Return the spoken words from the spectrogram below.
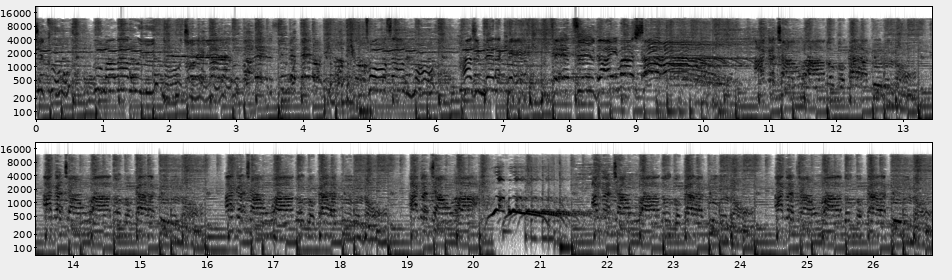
しく生まれる命父さんも初めだけ手伝いました。赤ちゃんはどこから来るの？赤ちゃんはどこから来るの？赤ちゃんはどこから来るの？赤ちゃんは。赤ちゃんはどこから来るの？赤ちゃんはどこから来るの？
